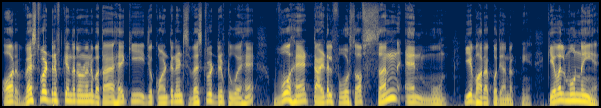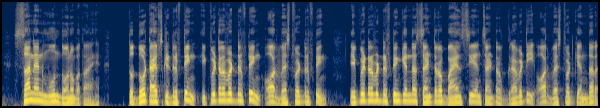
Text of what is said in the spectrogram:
और वेस्टवर्ड ड्रिफ्ट के अंदर उन्होंने बताया है कि जो कॉन्टिनेंट्स वेस्टवर्ड ड्रिफ्ट हुए हैं, वो हैं tidal force of sun and moon ये बात आपको ध्यान रखनी है। केवल मून नहीं है सन एंड मून दोनों बताए हैं। तो दो टाइप्स की ड्रिफ्टिंग इक्वेटरवर्ड ड्रिफ्टिंग और वेस्टवर्ड ड्रिफ्टिंग इक्वेटरवर्ड ड्रिफ्टिंग के अंदर centre of buoyancy and centre of gravity और वेस्टवर्ड के अंदर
